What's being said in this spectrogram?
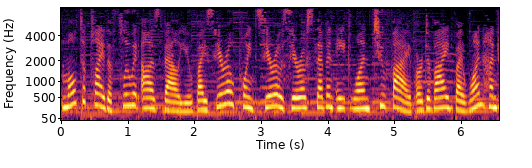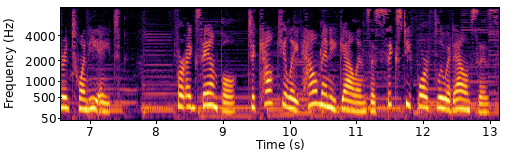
multiply the fluid Oz value by 0.00788125 or divide by 128. For example, to calculate how many gallons is 64 fluid ounces,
